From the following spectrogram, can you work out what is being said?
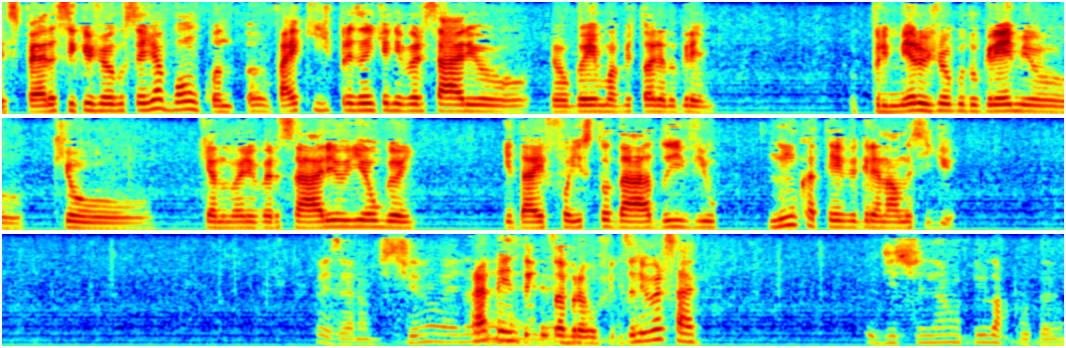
Espera-se que o jogo seja bom. Quando, vai que de presente de aniversário eu ganho uma vitória do Grêmio. O primeiro jogo do Grêmio que, eu, que é no meu aniversário e eu ganho. E daí foi estudado e viu. Nunca teve Grenal nesse dia. Pois é, no destino ele. Parabéns, é, Denis Abrão. Feliz aniversário. O destino é um filho da puta, né?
